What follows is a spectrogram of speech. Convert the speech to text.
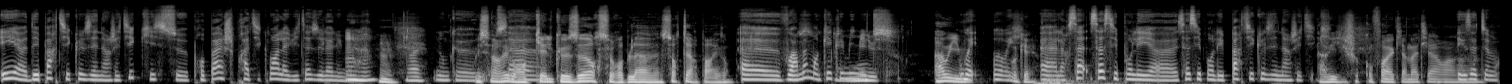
et euh, des particules énergétiques qui se propagent pratiquement à la vitesse de la lumière. Mhm. Hmm. Ouais. Donc, euh, Oui, ça arrive en quelques heures sur, la, sur Terre, par exemple. euh, voire même en quelques En minutes. minutes. Ah oui, Oui, oui, oui. Ok. Euh, alors ça, ça c'est pour les, euh, ça c'est pour les particules énergétiques. Ah oui, je confonds avec la matière. euh, Exactement.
